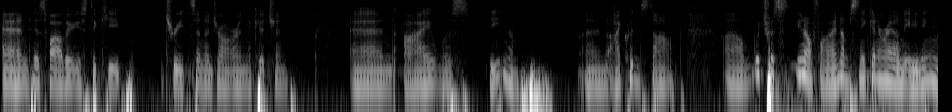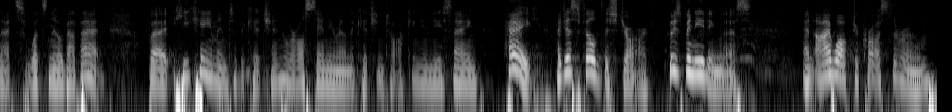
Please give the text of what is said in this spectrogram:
And his father used to keep treats in a jar in the kitchen. And I was eating them, and I couldn't stop um, which was, you know, fine. I'm sneaking around eating. That's what's new about that. But he came into the kitchen. We're all standing around the kitchen talking, and he's saying, Hey, I just filled this jar. Who's been eating this? And I walked across the room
